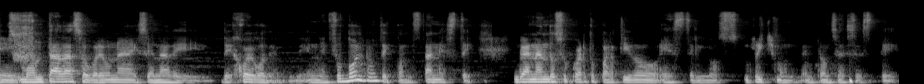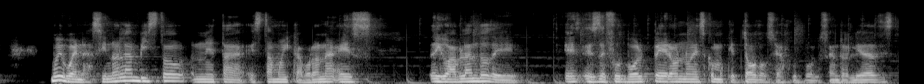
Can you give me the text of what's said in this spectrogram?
eh, montada sobre una escena de, juego en el fútbol, ¿no? De cuando están este, ganando su cuarto partido este, los Richmond. Entonces, este, Muy buena. Si no la han visto, neta, está muy cabrona. Es, digo, hablando de, es, de fútbol, pero no es como que todo sea fútbol. O sea, en realidad es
